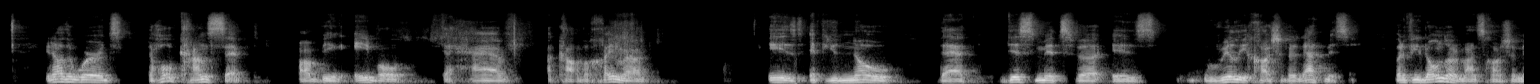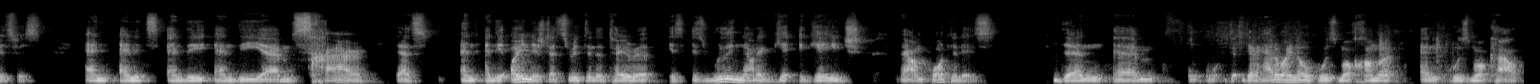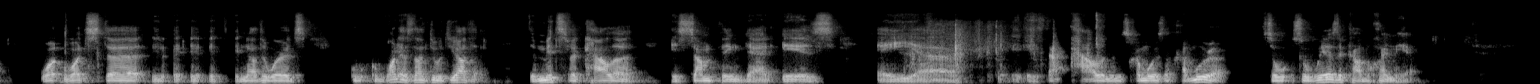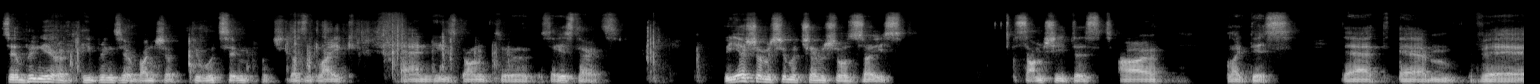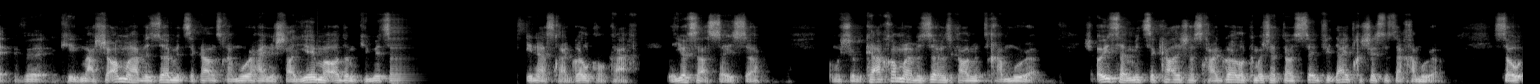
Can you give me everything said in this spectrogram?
In other words, the whole concept of being able to have a kalvachema is if you know that this mitzvah is really chashav and that mitzvah. But if you don't learn Matzchasha mitzvahs, and and it's and the and the um, schar that's and and the einish that's written in the Torah is is really not a, a gauge how important it is. Then um, then how do I know who's chama and who's more kal? What what's the in, other words, one has nothing to do with the other. The mitzvah kala is something that is a uh, is not kala and chamura is a chamura. So, so where's the Kalbuchaim here? So he'll bring here, he brings here a bunch of pirutzim, which doesn't like, and he's going to say his thoughts. Some sheetists are like this, that um, the the ki mashamu have zo mit zekans khamur hayne shal yema adam ki mit in as kach yotsa soisa und shul kach ham have zo zekal mit khamura so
